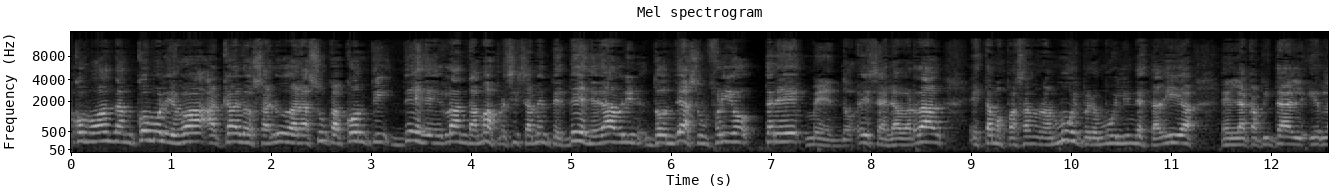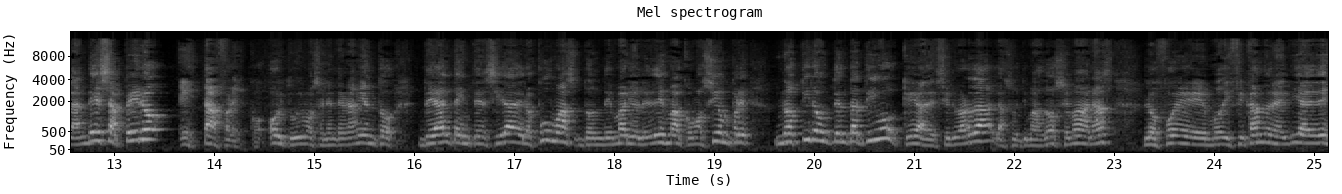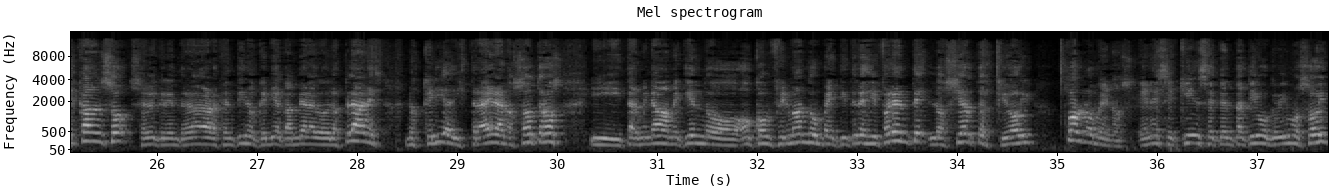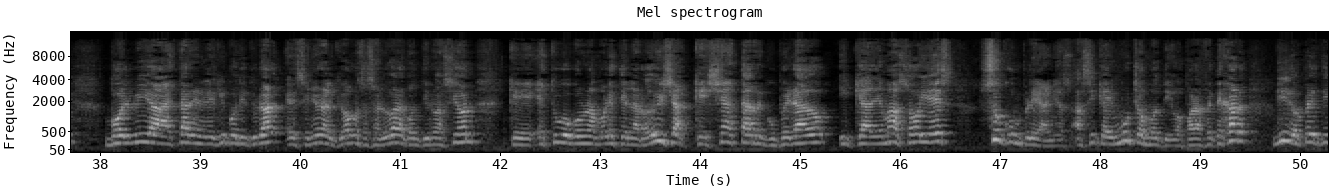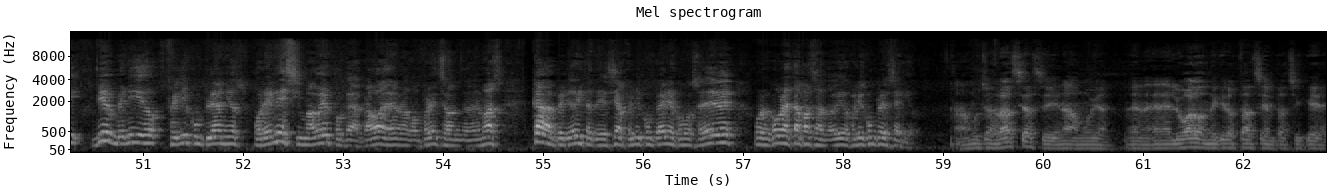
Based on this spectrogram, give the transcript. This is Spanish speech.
¿Cómo andan? ¿Cómo les va? Acá los saluda la Zucca Conti desde Irlanda, más precisamente desde Dublin, donde hace un frío tremendo. Esa es la verdad. Estamos pasando una muy, pero muy linda estadía en la capital irlandesa, pero está fresco. Hoy tuvimos el entrenamiento de alta intensidad de los Pumas, donde Mario Ledesma, como siempre, nos tira un tentativo que, a decir verdad, las últimas dos semanas lo fue modificando en el día de descanso. Se ve que el entrenador argentino quería cambiar algo de los planes, nos quería distraer a nosotros y terminaba metiendo o confirmando un 23 diferente. Lo cierto es que hoy, por lo menos en ese 15 tentativo que vimos hoy, volvía a estar en el equipo titular el señor al que vamos a saludar a continuación, que estuvo con una molestia en la rodilla, que ya está recuperado y que además hoy es su cumpleaños. Así que hay muchos motivos para festejar. Guido Petti, bienvenido, feliz cumpleaños por enésima vez, porque acabas de dar una conferencia donde además cada periodista te decía feliz cumpleaños como se debe. Bueno, ¿cómo la está pasando, Guido? Feliz cumpleaños en serio muchas gracias y nada, muy bien. En, el lugar donde quiero estar siempre, así que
